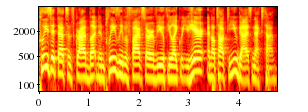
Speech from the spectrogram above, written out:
Please hit that subscribe button and please leave a five star review if you like what you hear, and I'll talk to you guys next time.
